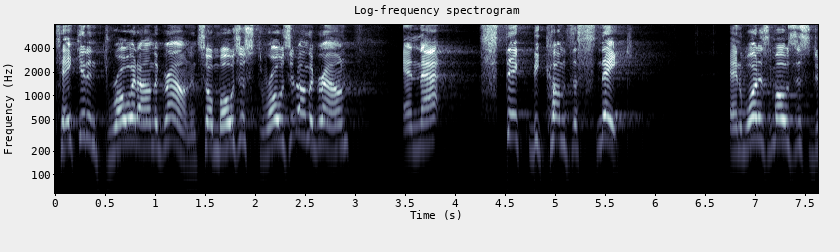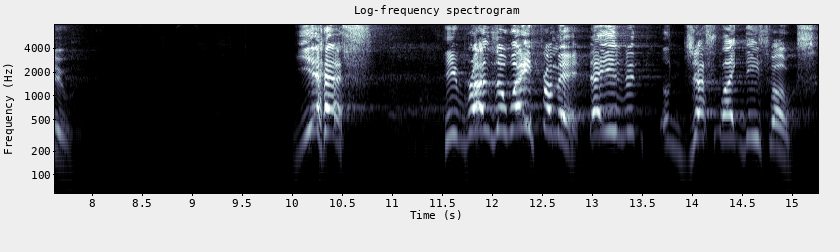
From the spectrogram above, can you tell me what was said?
Take it and throw it on the ground. And so Moses throws it on the ground, and that stick becomes a snake. And what does Moses do? Yes! He runs away from it. They even, just like these folks.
